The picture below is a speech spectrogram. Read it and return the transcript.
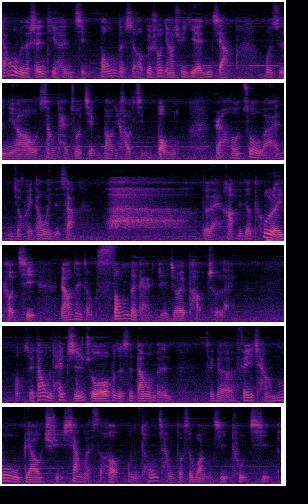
当我们的身体很紧绷的时候，比如说你要去演讲。或者是你要上台做简报，你好紧绷，然后做完你就回到位置上，啊，对不对？好，你就吐了一口气，然后那种松的感觉就会跑出来。哦，所以当我们太执着，或者是当我们这个非常目标取向的时候，我们通常都是忘记吐气的。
